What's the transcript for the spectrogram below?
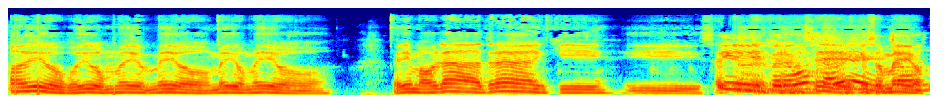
No, digo, pues digo, medio, medio, medio, medio. Venimos a hablar tranqui y Sí, sacar- pero no vos sé, sabés, que son medio.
